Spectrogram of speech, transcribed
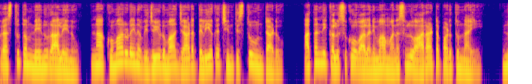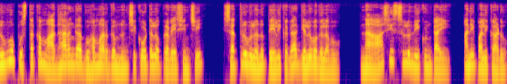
ప్రస్తుతం నేను రాలేను. నా కుమారుడైన విజయుడు మా జాడ తెలియక చింతిస్తూ ఉంటాడు. అతన్ని కలుసుకోవాలని మా మనసులు ఆరాటపడుతున్నాయి. నువ్వు పుస్తకం ఆధారంగా గుహమార్గం నుంచి కోటలో ప్రవేశించి శత్రువులను తేలికగా గెలువగలవు. నా ఆశీస్సులు నీకుంటాయి అని పలికాడు.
